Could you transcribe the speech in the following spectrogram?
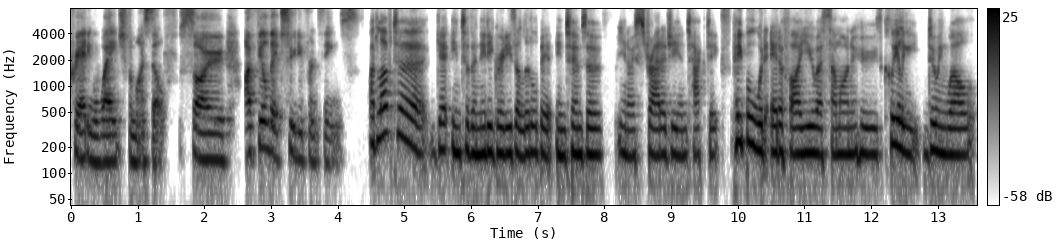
creating a wage for myself. So I feel they're two different things. I'd love to get into the nitty gritties a little bit in terms of, you know, strategy and tactics. People would edify you as someone who's clearly doing well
